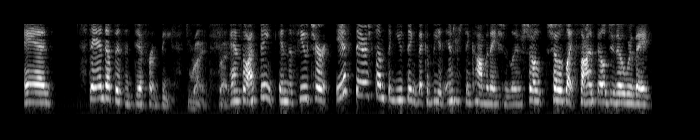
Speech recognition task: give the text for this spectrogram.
And stand up is a different beast. Right, right. And so I think in the future, if there's something you think that could be an interesting combination, there's show, shows like Seinfeld, you know, where they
